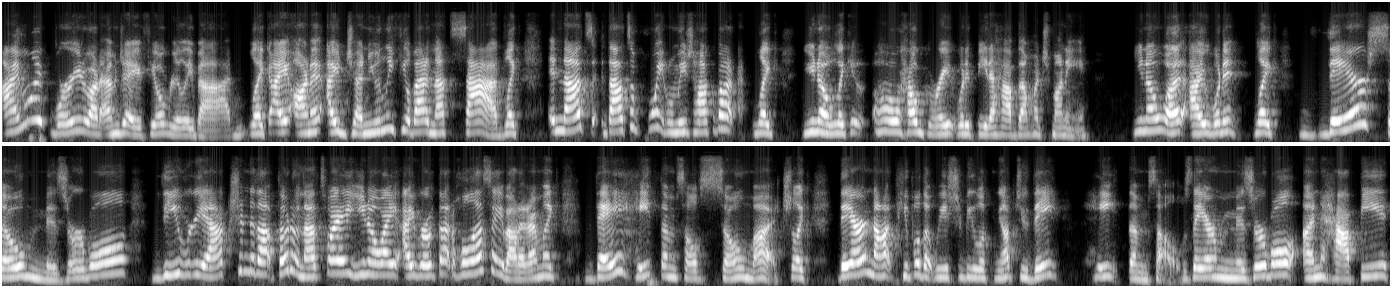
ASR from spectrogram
I'm like worried about MJ. I feel really bad. Like I on it, I genuinely feel bad, and that's sad. Like, and that's that's a point when we talk about like you know like oh how great would it be to have that much money. You know what? I wouldn't like. They're so miserable. The reaction to that photo, and that's why you know I I wrote that whole essay about it. I'm like they hate themselves so much. Like they are not people that we should be looking up to. They hate themselves. They are miserable, unhappy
